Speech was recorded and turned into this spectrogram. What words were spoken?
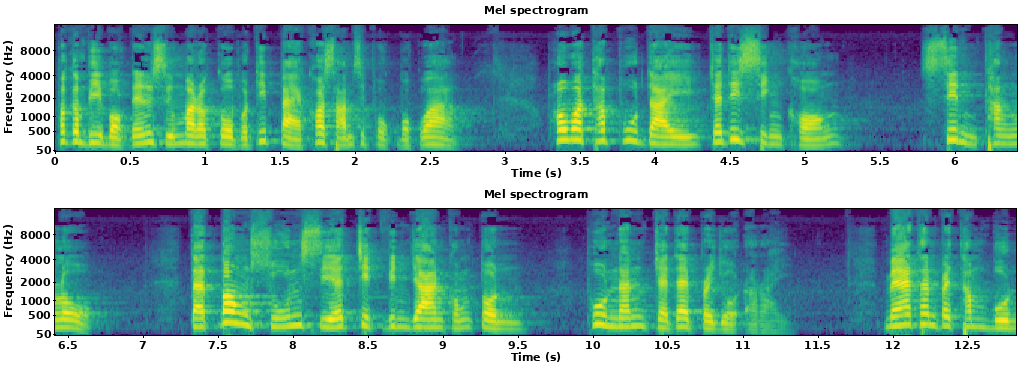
พระคัมภีร์บอกในหนังสือมาระโกบทที่8ข้อ36 บอกว่า เพราะว่าถ้าผู้ใดจะได้สิ่งของสิ้นทั้งโลก แต่ต้องสูญเสียจิตวิญญาณของตน ผู้นั้นจะได้ประโยชน์อะไร แม้ท่านไปทำบุญ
